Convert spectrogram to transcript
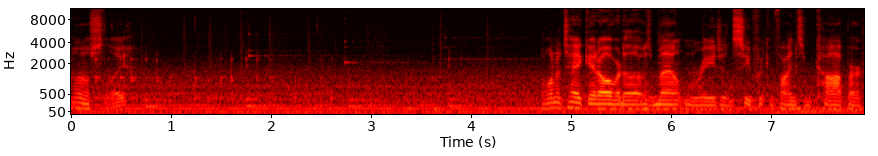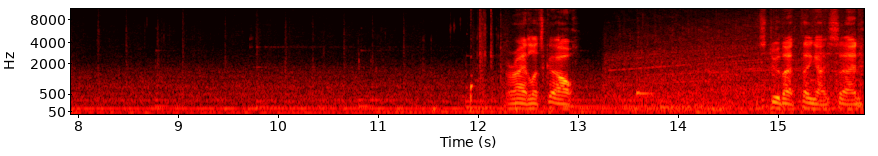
Mostly. I want to take it over to those mountain regions, see if we can find some copper. Alright, let's go. Let's do that thing I said.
